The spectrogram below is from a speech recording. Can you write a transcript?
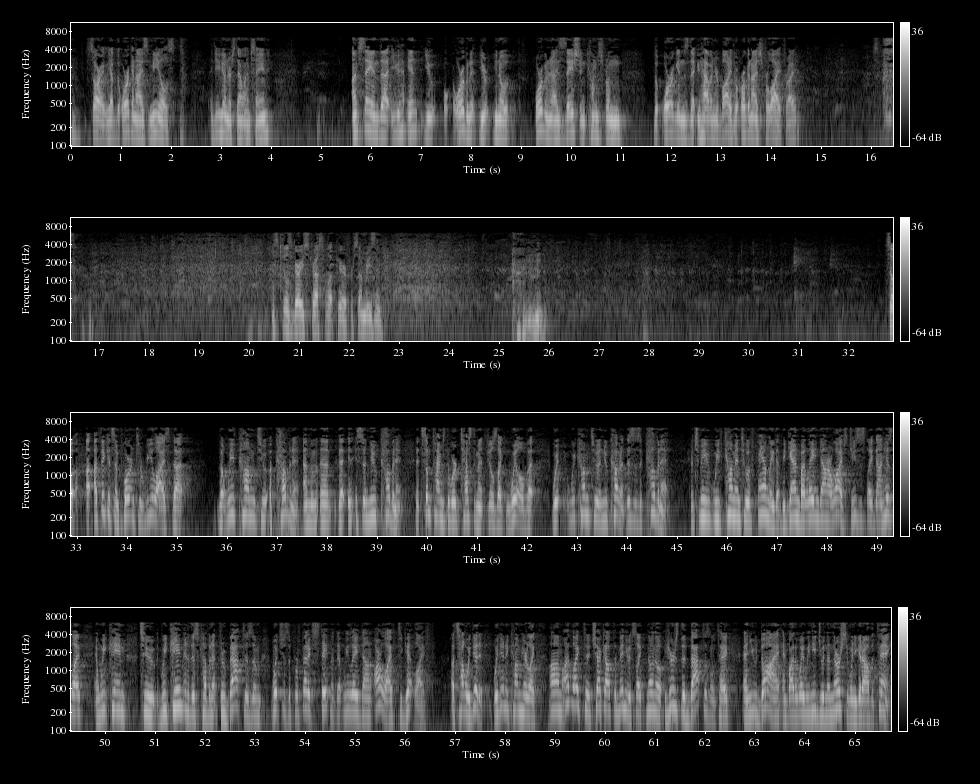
Sorry, we have to organize meals. Do you understand what I'm saying? I'm saying that you, in, you, organ, you, you know, organization comes from the organs that you have in your body. They're organized for life, right? this feels very stressful up here for some reason. so I think it's important to realize that that we've come to a covenant, and uh, that it's a new covenant. It, sometimes the word testament feels like will, but we, we come to a new covenant. This is a covenant, which means we've come into a family that began by laying down our lives. Jesus laid down his life, and we came to we came into this covenant through baptism, which is a prophetic statement that we laid down our life to get life. That's how we did it. We didn't come here like, um, I'd like to check out the menu. It's like, no, no, here's the baptismal tank, and you die, and by the way, we need you in the nursery when you get out of the tank.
